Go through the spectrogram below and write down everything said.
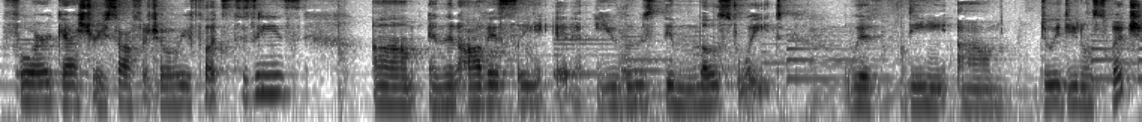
for gastroesophageal reflux disease, um, and then obviously it, you lose the most weight with the um, duodenal switch.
